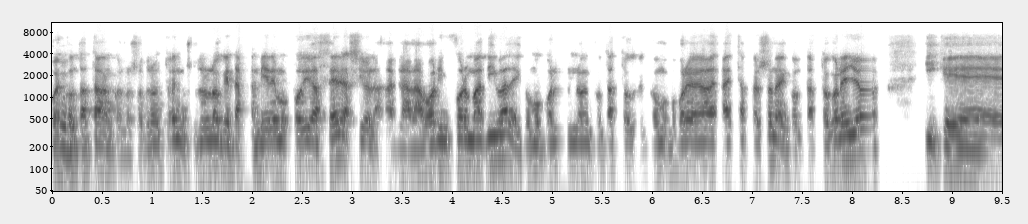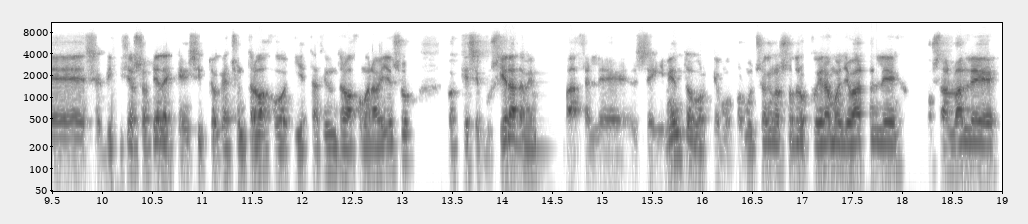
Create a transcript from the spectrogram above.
pues contactaban con nosotros. Entonces, nosotros lo que también hemos podido hacer ha sido la, labor informativa de cómo ponernos en contacto, cómo poner a, estas personas en contacto con ellos y que servicios sociales, que insisto, que ha hecho un trabajo y está haciendo un trabajo maravilloso, pues que se pusiera también para hacerle el seguimiento, porque por mucho que nosotros pudiéramos llevarle o salvarle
